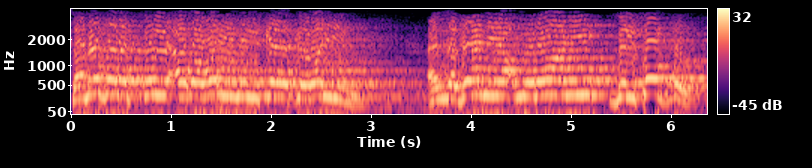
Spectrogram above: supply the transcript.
فنزلت في الأبوين الكافرين اللذان يأمران بالكفر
